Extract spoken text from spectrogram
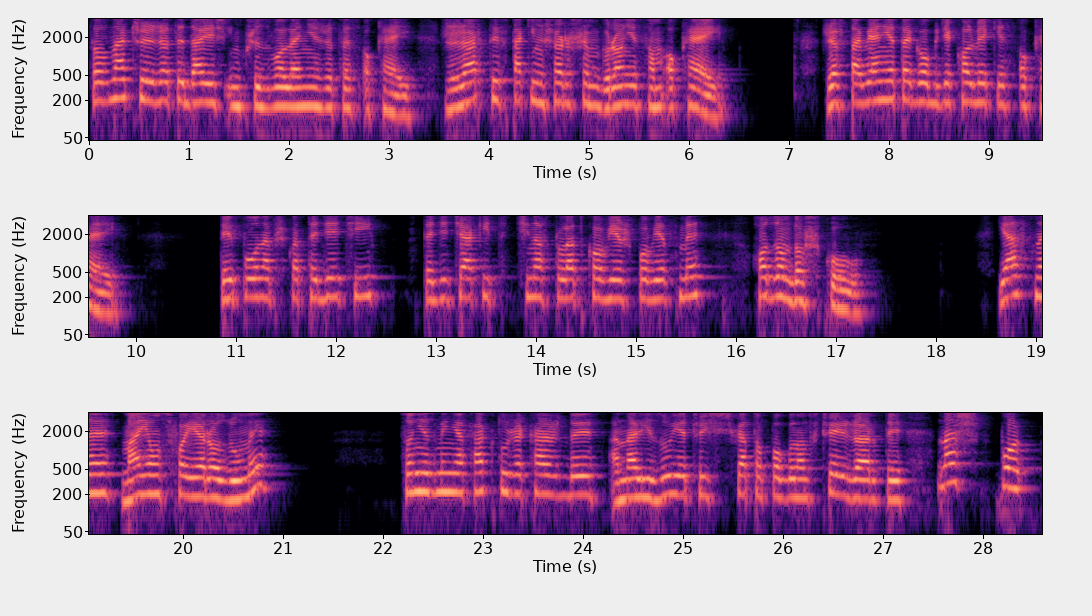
to znaczy, że ty dajesz im przyzwolenie, że to jest ok, że żarty w takim szerszym gronie są ok, że wstawianie tego gdziekolwiek jest ok. Typu na przykład te dzieci, te dzieciaki, ci nastolatkowie już powiedzmy, chodzą do szkół. Jasne, mają swoje rozumy, co nie zmienia faktu, że każdy analizuje czyjś światopogląd, czyjeś żarty. Nasz, po,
